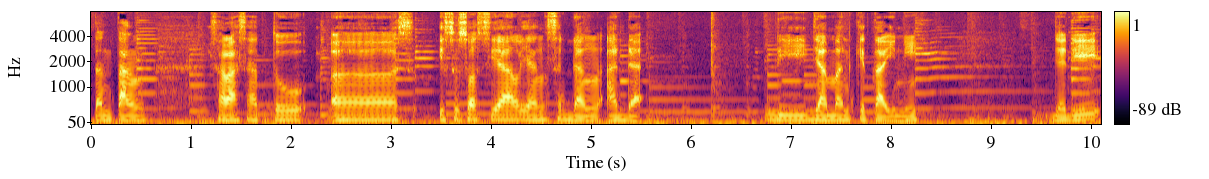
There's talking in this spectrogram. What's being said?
tentang salah satu uh, isu sosial yang sedang ada di zaman kita ini. Jadi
